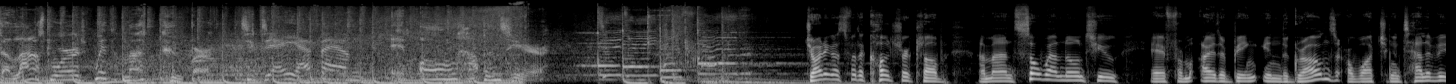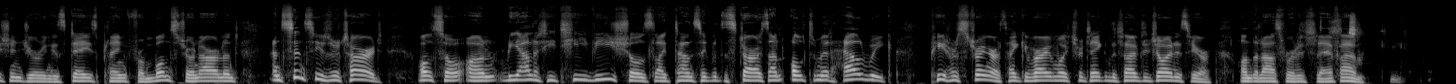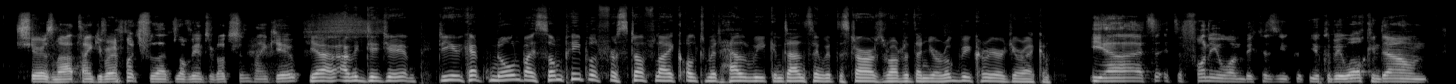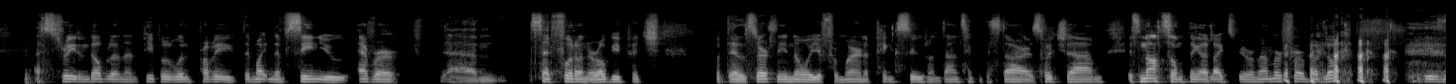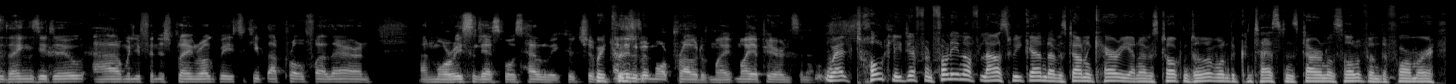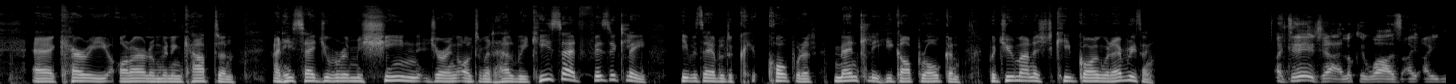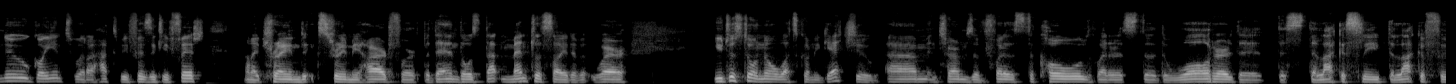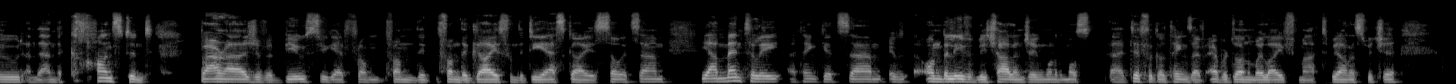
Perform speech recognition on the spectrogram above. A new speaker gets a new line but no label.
The Last Word with Matt Cooper.
Today FM.
It all happens here.
Joining us for the Culture Club, a man so well known to you uh, from either being in the grounds or watching on television during his days playing for Munster in Ireland, and since he's retired, also on reality TV shows like Dancing with the Stars and Ultimate Hell Week. Peter Stringer, thank you very much for taking the time to join us here on the Last Word of Today FM.
Cheers, Matt. Thank you very much for that lovely introduction. Thank you.
Yeah, I mean, did you do you get known by some people for stuff like Ultimate Hell Week and Dancing with the Stars rather than your rugby career? Do you reckon?
Yeah, it's a, it's a funny one because you could you could be walking down a street in Dublin and people will probably they mightn't have seen you ever um, set foot on a rugby pitch but they'll certainly know you from wearing a pink suit on Dancing with the Stars, which um, is not something I'd like to be remembered for. But look, these are the things you do uh, when you finish playing rugby to keep that profile there. And and more recently, I suppose Hell Week, which I'm which a little bit more proud of my, my appearance in it.
Well, totally different. Funny enough, last weekend I was down in Kerry and I was talking to another one of the contestants, Darren O'Sullivan, the former uh, Kerry All Ireland winning captain, and he said you were a machine during Ultimate Hell Week. He said physically he was able to c- cope with it, mentally he got broken, but you managed to keep going with everything.
I did, yeah. Look, it was. I, I knew going into it, I had to be physically fit and I trained extremely hard for it. But then those that mental side of it, where you just don't know what's going to get you um, in terms of whether it's the cold, whether it's the the water, the the, the lack of sleep, the lack of food, and the, and the constant barrage of abuse you get from from the from the guys from the DS guys. So it's um yeah mentally I think it's um it was unbelievably challenging. One of the most uh, difficult things I've ever done in my life, Matt. To be honest with you,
